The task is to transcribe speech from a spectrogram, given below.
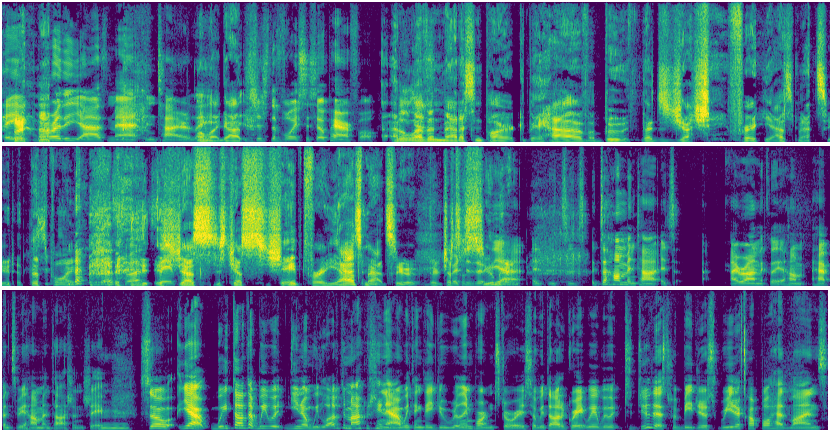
They ignore the Yazmat entirely. Oh my God. It's just the voice is so powerful. At 11 Madison Park, they have a booth that's just shaped for a Yazmat suit at this point. It's just it's just shaped for a Yazmat suit. They're just which is a, assuming. yeah, it's, it's it's a Hamantash. It's ironically it hum, happens to be a Hamantash in shape. Mm. So yeah, we thought that we would, you know, we love democracy now. We think they do really important stories. So we thought a great way we would, to do this would be to just read a couple headlines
